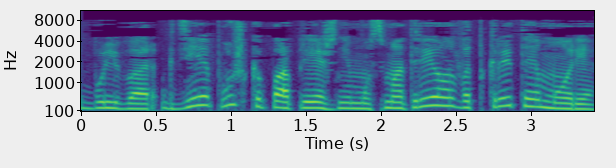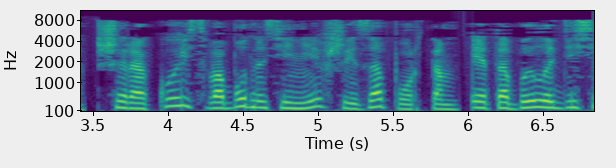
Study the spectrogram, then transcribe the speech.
бульвар, где пушка по-прежнему смотрела в открытое море, широко и свободно синевший за портом. Это было 10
